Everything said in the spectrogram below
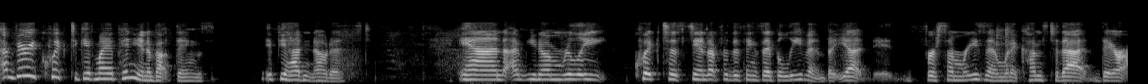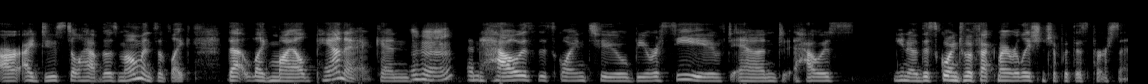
i'm very quick to give my opinion about things if you hadn't noticed and i'm you know i'm really quick to stand up for the things i believe in but yet it, for some reason when it comes to that there are i do still have those moments of like that like mild panic and Mhm. and how is this going to be received and how is you know this going to affect my relationship with this person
